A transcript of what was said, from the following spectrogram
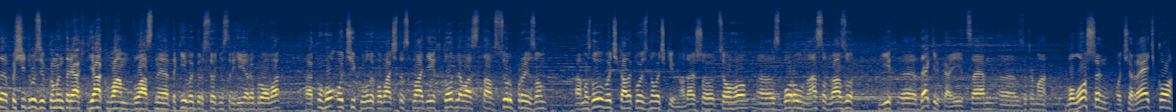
Е, Пишіть, друзі, в коментарях, як вам власне такий вибір сьогодні Сергія Реброва. Е, Кого очікували побачити в складі? Хто для вас став сюрпризом? Можливо, ви чекали когось з новачків. Нагадаю, що цього е, збору у нас одразу їх е, декілька. І це, е, зокрема, Волошин, Очередько,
